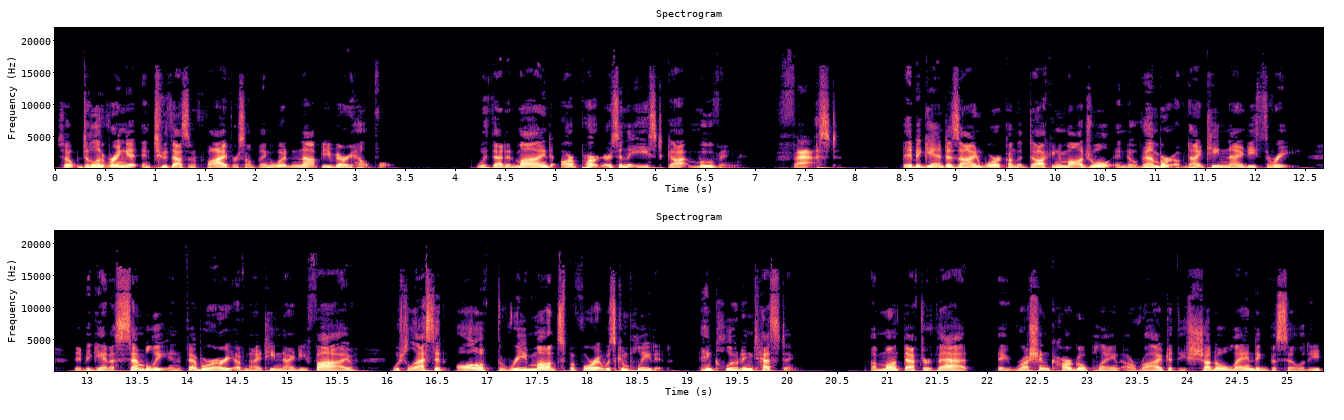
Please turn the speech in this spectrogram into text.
So delivering it in 2005 or something would not be very helpful. With that in mind, our partners in the East got moving, fast. They began design work on the docking module in November of 1993. They began assembly in February of 1995, which lasted all of three months before it was completed, including testing. A month after that, a Russian cargo plane arrived at the shuttle landing facility,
